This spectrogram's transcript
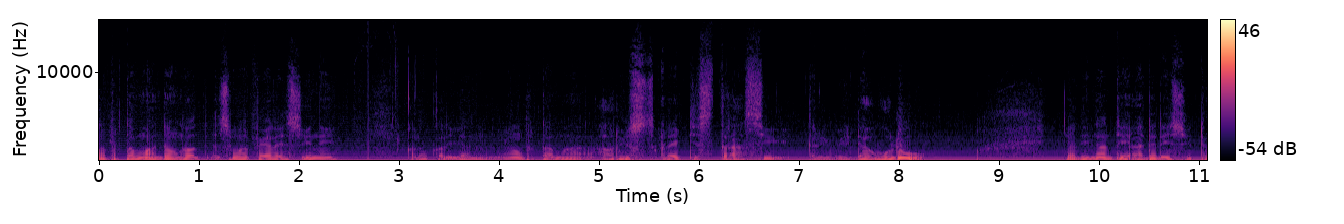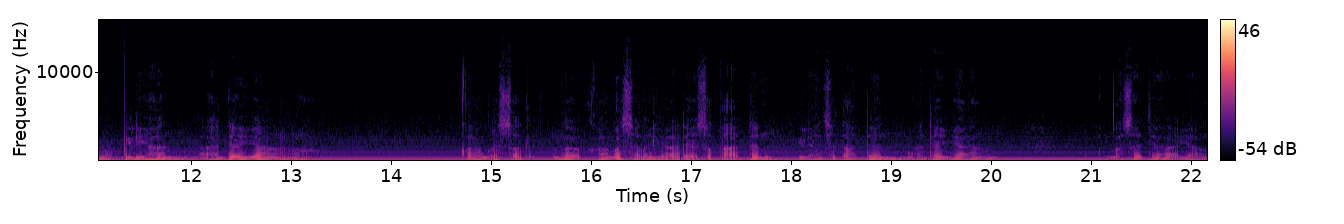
kalau pertama download semua VLS ini. Kalau kalian yang pertama harus registrasi terlebih dahulu. Jadi nanti ada di situ pilihan ada yang kalau nggak salah nggak kalau nggak salah ya ada setaden pilihan setaden ada yang nggak saja yang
